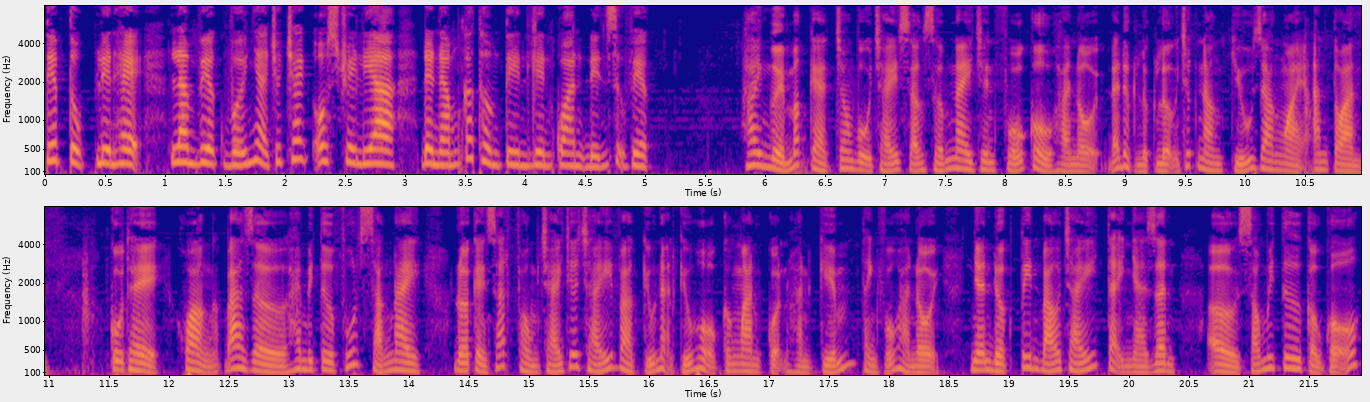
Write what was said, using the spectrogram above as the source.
tiếp tục liên hệ làm việc với nhà chức trách Australia để nắm các thông tin liên quan đến sự việc. Hai người mắc kẹt trong vụ cháy sáng sớm nay trên phố cổ Hà Nội đã được lực lượng chức năng cứu ra ngoài an toàn. Cụ thể, khoảng 3 giờ 24 phút sáng nay, đội cảnh sát phòng cháy chữa cháy và cứu nạn cứu hộ công an quận Hoàn Kiếm, thành phố Hà Nội nhận được tin báo cháy tại nhà dân ở 64 cầu gỗ,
